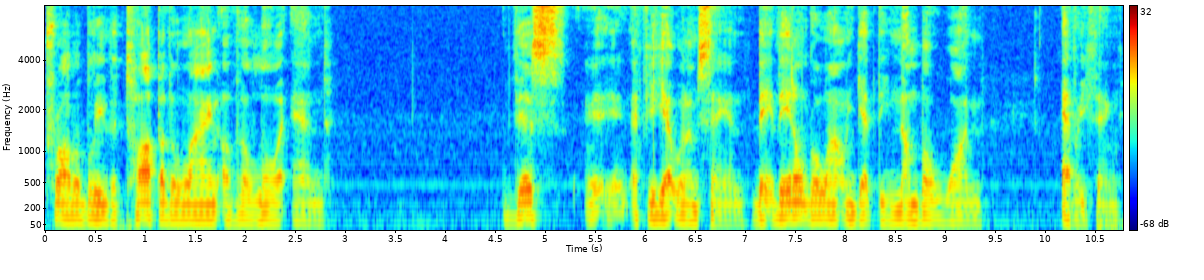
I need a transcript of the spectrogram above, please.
probably the top of the line of the lower end. This, if you get what I'm saying, they, they don't go out and get the number one everything.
